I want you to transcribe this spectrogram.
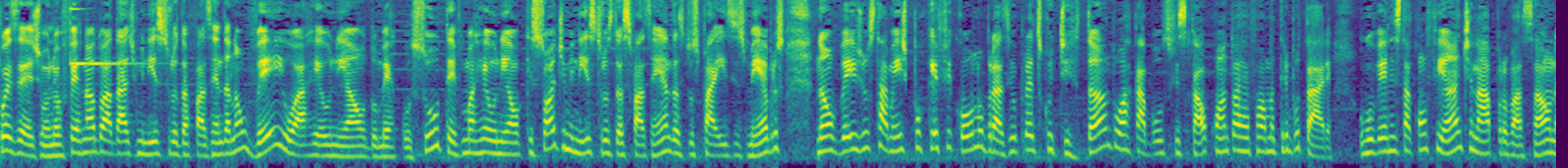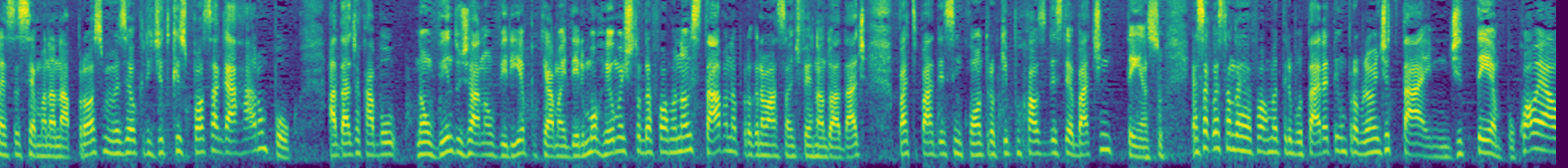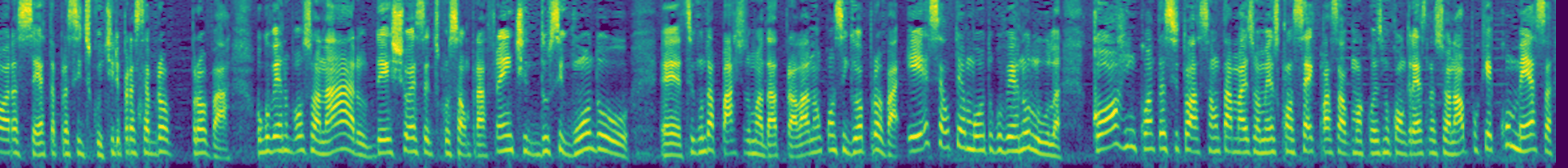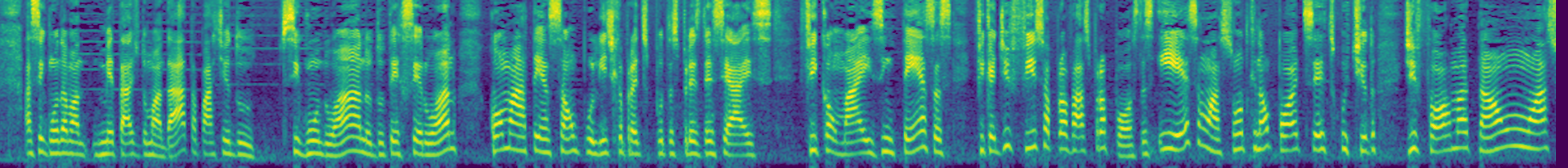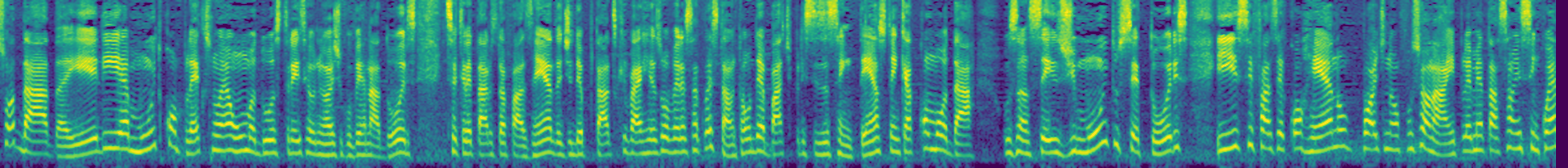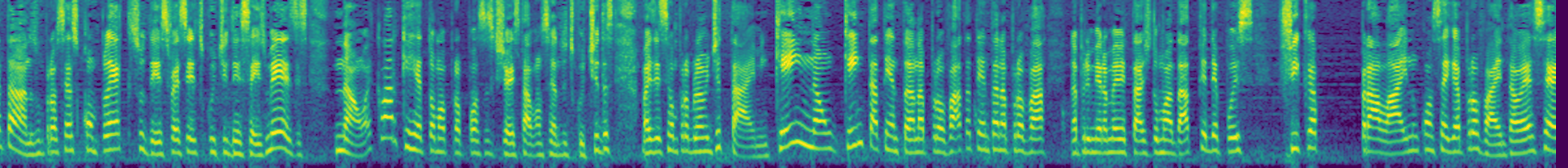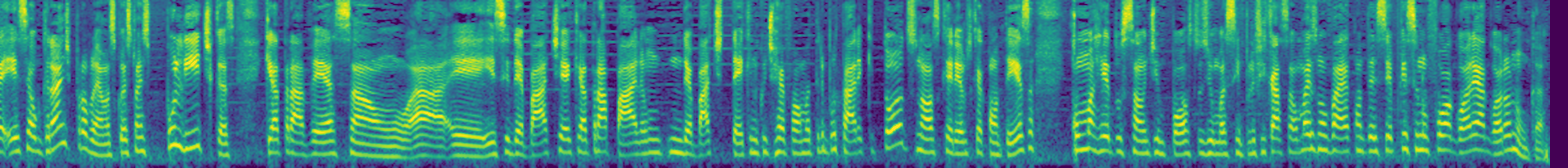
Pois é, Júnior. Fernando Haddad, ministro da Fazenda, não veio à reunião do Mercosul. Teve uma reunião aqui só de ministros das fazendas dos países membros. Não veio justamente porque ficou no Brasil para discutir tanto o arcabouço fiscal quanto a reforma tributária. O governo está confiante na aprovação nessa semana, na próxima, mas eu acredito que isso possa agarrar um pouco. Haddad acabou não vindo, já não viria, porque a mãe dele morreu, mas de toda forma não estava na programação de Fernando Haddad participar desse encontro aqui por causa desse debate intenso. Essa questão da reforma tributária tem um problema de timing, de tempo. Qual é a hora certa para se discutir e para se aprovar? O governo Bolsonaro deixou essa discussão para frente do segundo, é, segunda parte do mandato para lá, não conseguiu aprovar. Esse é o temor do governo Lula. Corre enquanto a situação está mais ou menos, consegue passar alguma coisa no Congresso Nacional, porque começa a segunda metade do mandato, a partir do segundo ano, do terceiro ano, como a atenção política para disputas presidenciais ficam mais intensas, fica difícil aprovar as propostas. E esse é um assunto que não pode ser discutido de forma tão assodada. Ele é muito complexo, não é uma, duas, três reuniões de governadores, de secretários da Fazenda, de deputados que vai resolver essa questão. Então o debate precisa ser intenso, tem que acomodar os anseios de muitos setores e se fazer correndo pode não funcionar. A implementação em 50 anos, um processo complexo desse vai ser discutido em seis meses? Não. É claro que retoma propostas que já estavam sendo discutidas, mas esse é um problema de timing. Quem não, quem está tentando aprovar, está tentando aprovar na primeira metade do mandato, porque depois fica para lá e não consegue aprovar. Então, esse é, esse é o grande problema. As questões políticas que atravessam a, é, esse debate é que atrapalham um, um, debate técnico de reforma tributária que todos nós queremos que aconteça, com uma redução de impostos e uma simplificação, mas não vai acontecer, porque se não for agora, é agora ou nunca.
